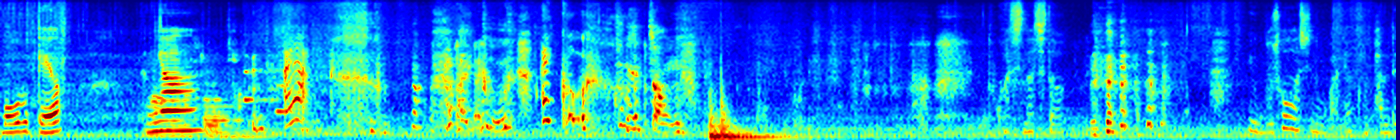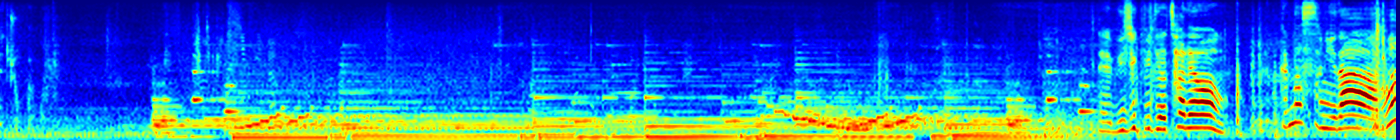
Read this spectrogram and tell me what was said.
먹어볼게요. 안녕. 아야. 아이쿠 아이쿠. 쿠네짱. 누가 지나치다. 이거 무서워하시는 거 아니야? 그럼 반대쪽 얼굴. 네, 뮤직비디오 촬영 끝났습니다. 와!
